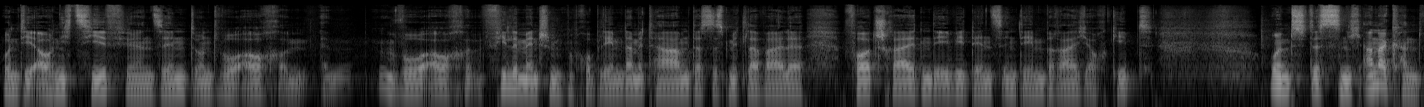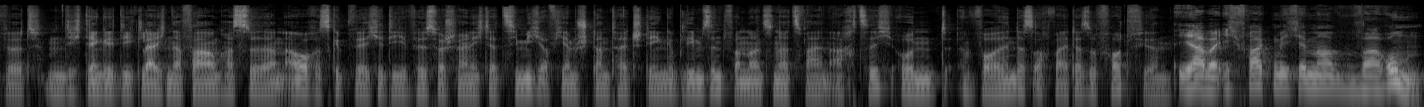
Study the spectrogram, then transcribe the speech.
und die auch nicht zielführend sind und wo auch, ähm, wo auch viele Menschen ein Problem damit haben, dass es mittlerweile fortschreitende Evidenz in dem Bereich auch gibt und das nicht anerkannt wird. Und ich denke, die gleichen Erfahrungen hast du dann auch. Es gibt welche, die höchstwahrscheinlich da ziemlich auf ihrem Stand halt stehen geblieben sind von 1982 und wollen das auch weiter so fortführen. Ja, aber ich frage mich immer, warum?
